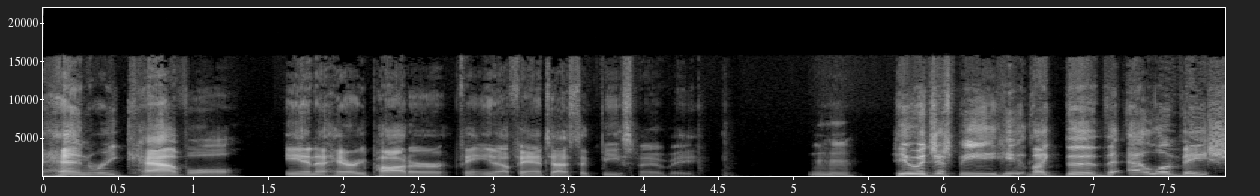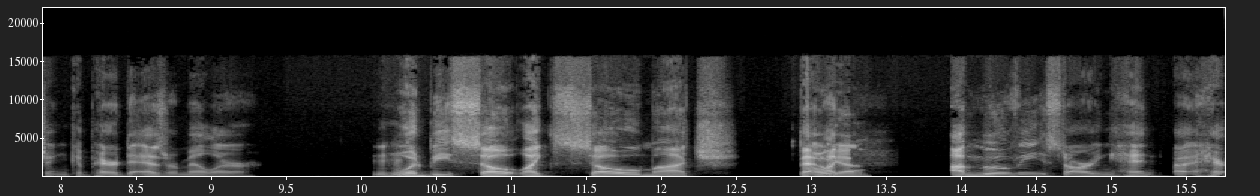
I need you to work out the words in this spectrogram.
henry cavill in a harry potter you know fantastic beast movie mm-hmm he would just be he like the the elevation compared to Ezra Miller mm-hmm. would be so like so much better. Oh, like, yeah. A movie starring Hen- a,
